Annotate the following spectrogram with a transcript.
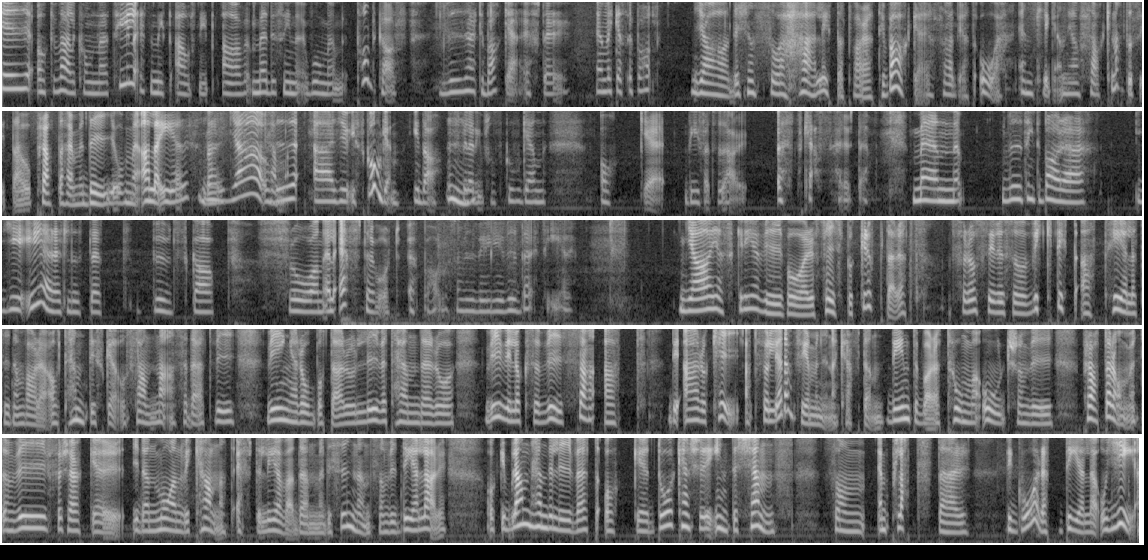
Hej och välkomna till ett nytt avsnitt av Medicine Woman Podcast. Vi är tillbaka efter en veckas uppehåll. Ja, det känns så härligt att vara tillbaka. Jag sa det att åh, äntligen. Jag har saknat att sitta och prata här med dig och med alla er där Ja, och hemma. vi är ju i skogen idag. Vi Mm. spelar in från skogen och eh, det är för att vi har östklass här ute. Men vi tänkte bara ge er ett litet budskap från, eller efter vårt uppehåll som vi vill ge vidare till er. Ja, jag skrev i vår Facebookgrupp där att för oss är det så viktigt att hela tiden vara autentiska och sanna. Alltså så där att vi, vi är inga robotar och livet händer och vi vill också visa att det är okej att följa den feminina kraften. Det är inte bara tomma ord som vi pratar om utan vi försöker i den mån vi kan att efterleva den medicinen som vi delar. Och ibland händer livet och eh, då kanske det inte känns som en plats där det går att dela och ge.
